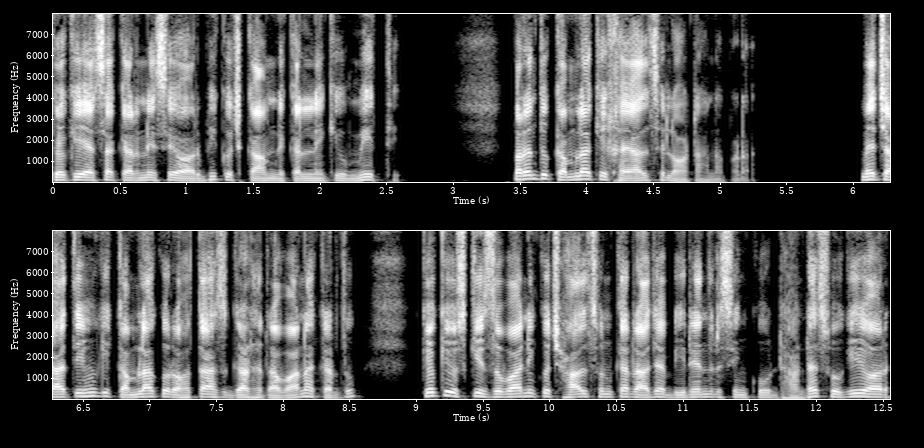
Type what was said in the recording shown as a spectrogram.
क्योंकि ऐसा करने से और भी कुछ काम निकलने की उम्मीद थी, परंतु कमला के ख्याल से लौट आना पड़ा। मैं चाहती हूँ कि कमला को रोहतास गढ़ रवाना कर दूँ, क्योंकि उसकी जुबानी कुछ हाल सुनकर राजा बीरेंद्र सिंह को ढांढस होगी और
